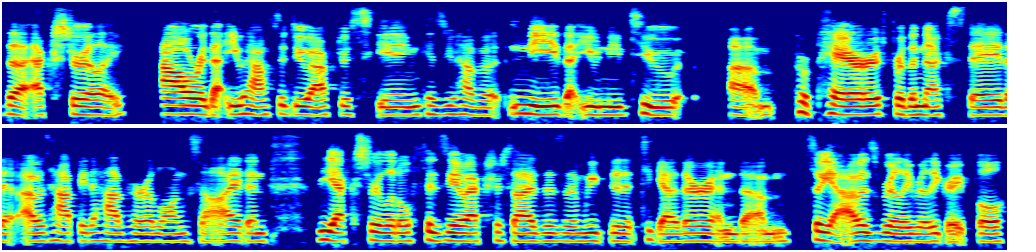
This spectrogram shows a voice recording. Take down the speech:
the extra like hour that you have to do after skiing because you have a knee that you need to um, prepare for the next day that I was happy to have her alongside and the extra little physio exercises and we did it together. And um, so, yeah, I was really, really grateful.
